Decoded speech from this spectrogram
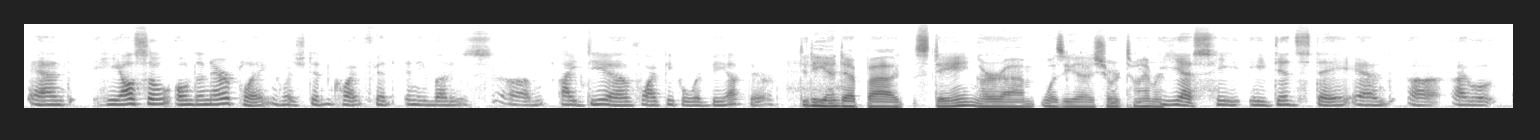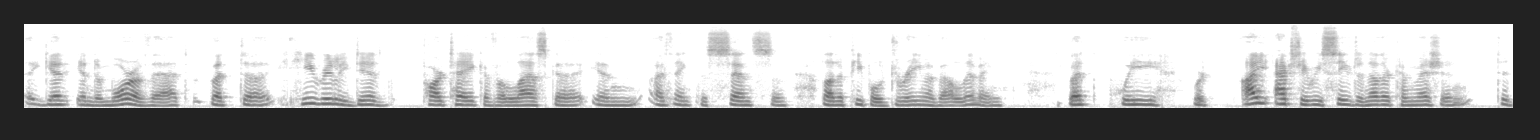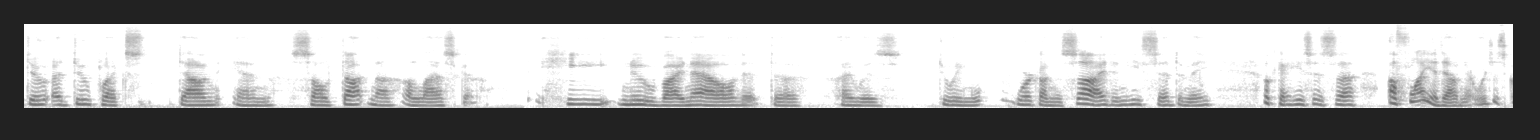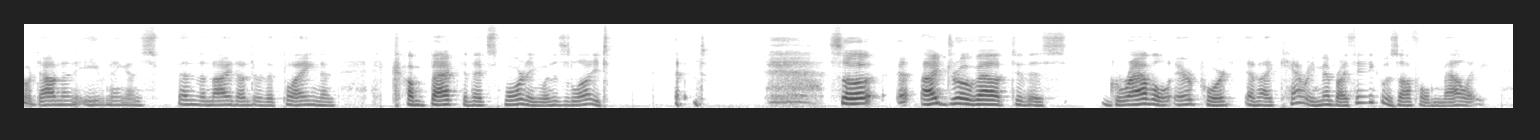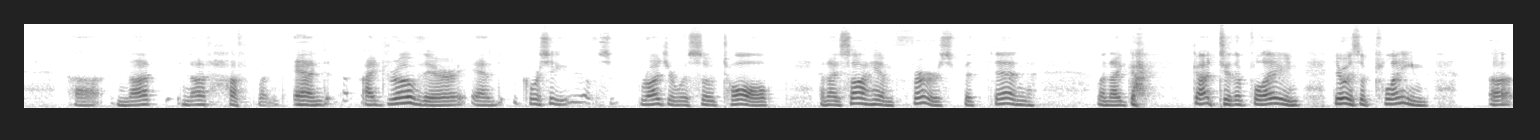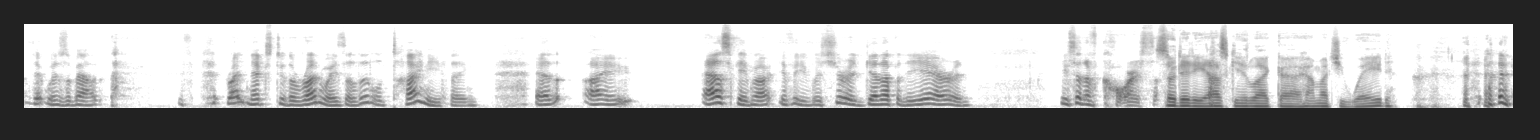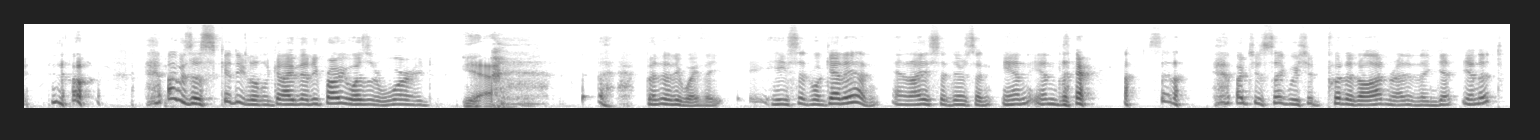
And he also owned an airplane, which didn't quite fit anybody's um, idea of why people would be up there. Did he end up uh, staying, or um, was he a short timer? Yes, he, he did stay, and uh, I will get into more of that. But uh, he really did partake of Alaska in, I think, the sense of a lot of people dream about living. But we were, I actually received another commission to do a duplex down in Soldotna, Alaska. He knew by now that uh, I was doing work on the side, and he said to me, Okay, he says, uh, I'll fly you down there. We'll just go down in the evening and spend the night under the plane and come back the next morning when it's light. so uh, I drove out to this gravel airport, and I can't remember. I think it was off O'Malley, uh, not not Huffman. And I drove there, and of course he Roger was so tall, and I saw him first. But then, when I got got to the plane, there was a plane uh, that was about right next to the runways, a little tiny thing, and I asked him uh, if he was sure he'd get up in the air, and he said, "Of course." So did he ask you like uh, how much you weighed? no, I was a skinny little guy then. He probably wasn't worried. Yeah. But anyway, they, he said, "Well, get in," and I said, "There's an in in there." I said, "Aren't you saying we should put it on rather than get in it?"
